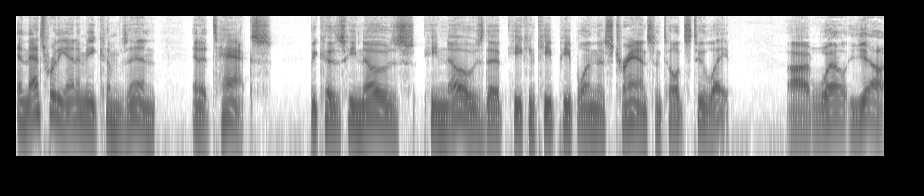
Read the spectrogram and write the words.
And that's where the enemy comes in and attacks because he knows he knows that he can keep people in this trance until it's too late. Uh, Well, yeah.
